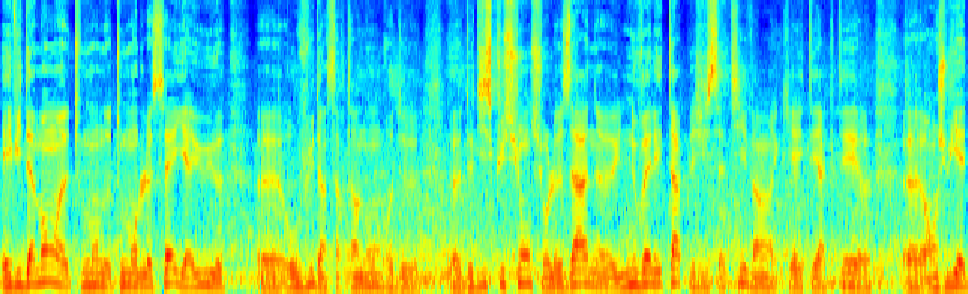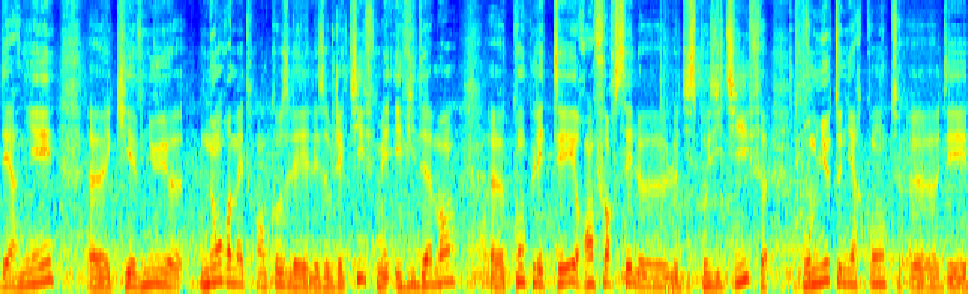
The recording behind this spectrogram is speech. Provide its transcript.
évidemment, euh, tout le, monde, le sait, il y a eu, euh, au vu d'un certain nombre de, euh, discussions sur le ZAN, une nouvelle étape législative hein, qui a été actée en juillet dernier, qui est venue non remettre en cause les, objectifs, mais évidemment compléter, renforcer le, dispositif pour mieux tenir compte des,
